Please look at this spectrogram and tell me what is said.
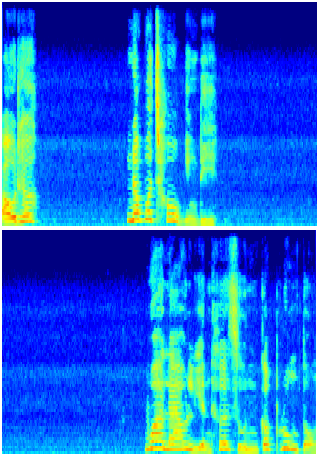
เอาเถอะ นับว่าโชคยังดี ว่าแล้วเหรียญเทอซุนก็พุ่งตรง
